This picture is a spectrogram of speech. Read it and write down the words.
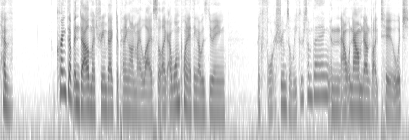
have cranked up and dialed my stream back depending on my life. So like at one point, I think I was doing like four streams a week or something, and now now I'm down to like two, which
